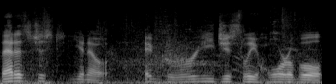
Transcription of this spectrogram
that is just, you know, egregiously horrible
